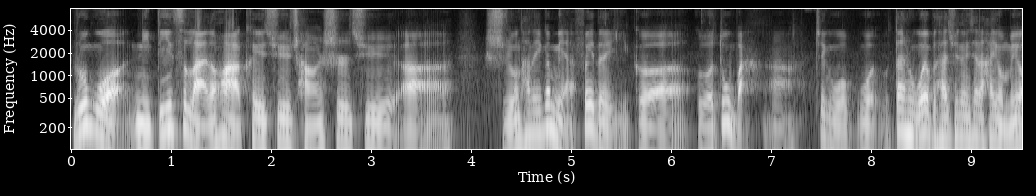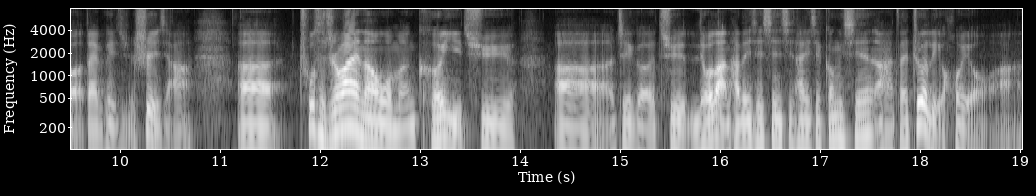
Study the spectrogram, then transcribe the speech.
如果你第一次来的话，可以去尝试去啊使用它的一个免费的一个额度吧啊，这个我我，但是我也不太确定现在还有没有，大家可以去试一下啊。呃，除此之外呢，我们可以去。啊，这个去浏览它的一些信息，它的一些更新啊，在这里会有啊，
